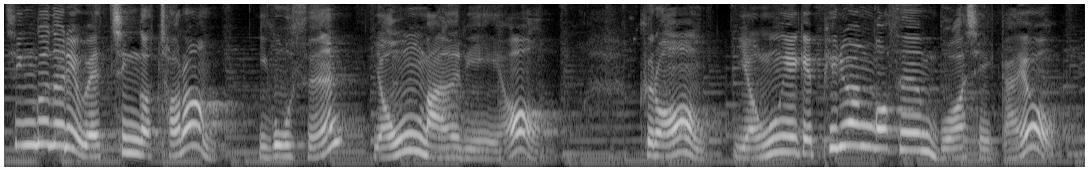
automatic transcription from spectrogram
친구들이 외친 것처럼 이곳은 영웅마을이에요. 그럼 영웅에게 필요한 것은 무엇일까요?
